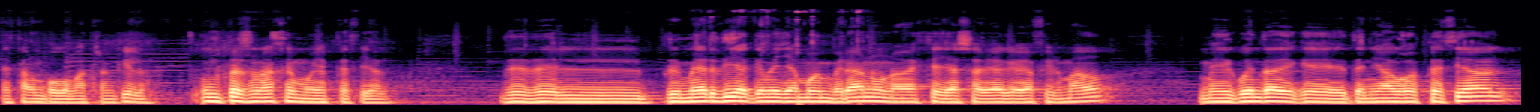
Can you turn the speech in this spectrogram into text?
estar un poco más tranquilos. Un personaje muy especial. Desde el primer día que me llamó en verano, una vez que ya sabía que había firmado, me di cuenta de que tenía algo especial,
